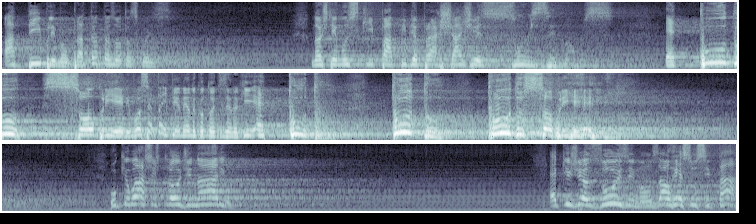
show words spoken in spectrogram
A Bíblia, irmão, para tantas outras coisas. Nós temos que ir para a Bíblia para achar Jesus, irmãos. É tudo sobre Ele. Você está entendendo o que eu estou dizendo aqui? É tudo, tudo, tudo sobre Ele. O que eu acho extraordinário é que Jesus, irmãos, ao ressuscitar,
